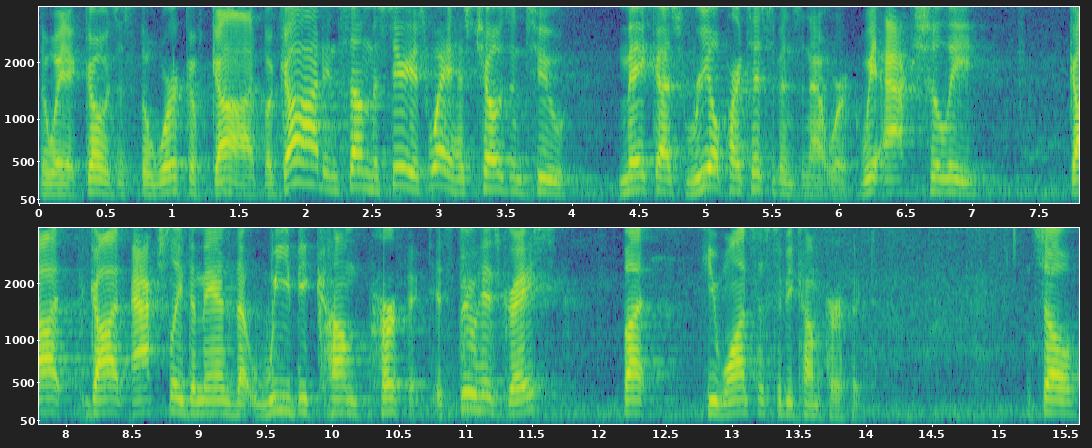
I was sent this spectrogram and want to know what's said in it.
the way it goes. It's the work of God. But God, in some mysterious way, has chosen to make us real participants in that work. We actually, God, God actually demands that we become perfect. It's through His grace, but He wants us to become perfect. So,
